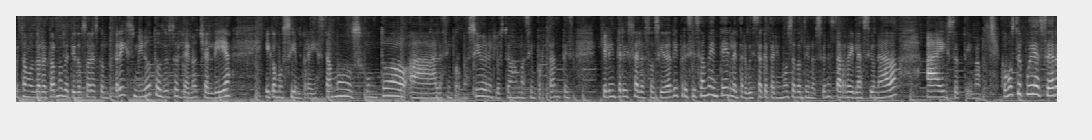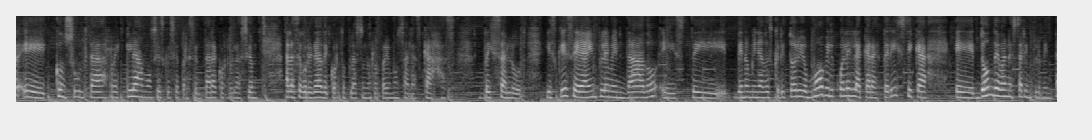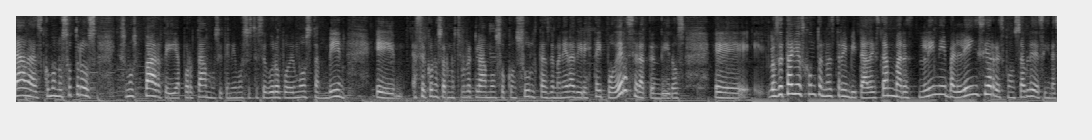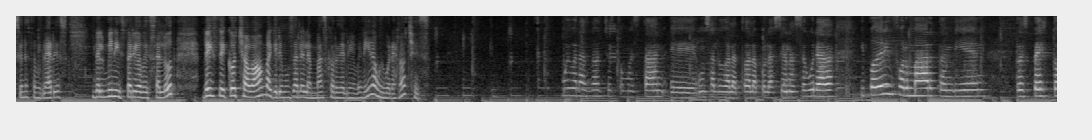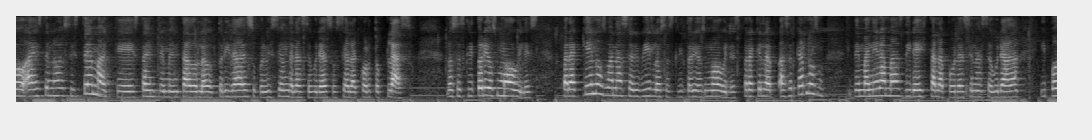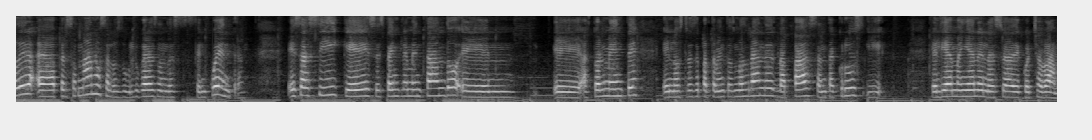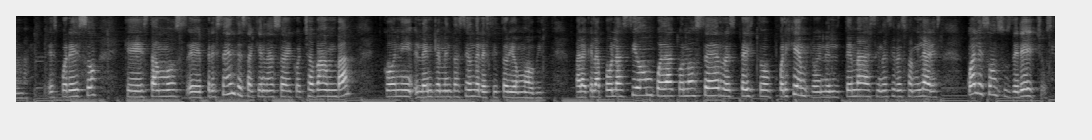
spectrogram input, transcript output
Estamos de retorno, 22 horas con 3 minutos, esto es La Noche al Día y como siempre estamos junto a las informaciones, los temas más importantes que le interesa a la sociedad y precisamente la entrevista que tenemos a continuación está relacionada a este tema. ¿Cómo usted puede hacer eh, consultas, reclamos si es que se presentara con relación a la seguridad de corto plazo? Nos referimos a las cajas de salud y es que se ha implementado este denominado escritorio móvil, ¿cuál es la característica? Eh, eh, dónde van a estar implementadas, cómo nosotros somos parte y aportamos y tenemos este seguro, podemos también eh, hacer conocer nuestros reclamos o consultas de manera directa y poder ser atendidos. Eh, los detalles junto a nuestra invitada está Marlene Valencia, responsable de asignaciones familiares del Ministerio de Salud. Desde Cochabamba queremos darle la más cordial bienvenida. Muy buenas noches. Muy buenas noches, ¿cómo están? Eh, un saludo a toda la población asegurada y poder informar también respecto a este nuevo sistema que está implementado la Autoridad de Supervisión de la Seguridad Social a corto plazo. Los escritorios móviles. ¿Para qué nos van a servir los escritorios móviles? Para que acercarnos de manera más directa a la población asegurada y poder eh, personarnos a los lugares donde se encuentran. Es así que se está implementando eh, actualmente en los tres departamentos más grandes, La Paz, Santa Cruz y el día de mañana en la ciudad de Cochabamba. Es por eso que estamos eh, presentes aquí en la ciudad de Cochabamba con la implementación del escritorio móvil, para que la población pueda conocer respecto, por ejemplo, en el tema de asignaciones familiares, cuáles son sus derechos,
